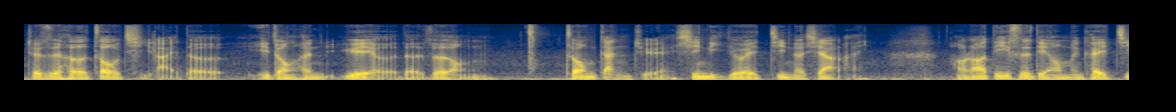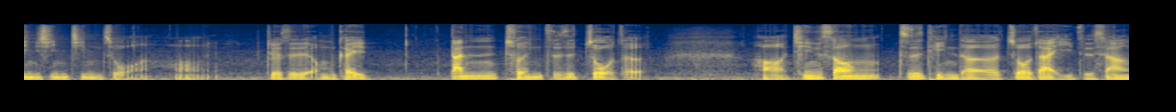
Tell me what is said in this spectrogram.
就是合奏起来的。一种很悦耳的这种 这种感觉，心里就会静了下来。好，然后第四点，我们可以静心静坐哦，就是我们可以单纯只是坐着，好，轻松直挺的坐在椅子上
